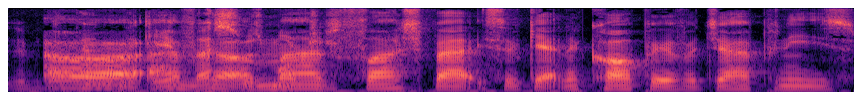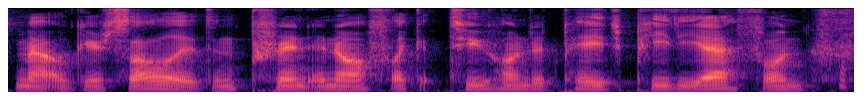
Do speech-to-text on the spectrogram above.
it Uh, the game. I've this got was a more mad just flashbacks of getting a copy of a Japanese Metal Gear Solid and printing off like a 200 page PDF on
